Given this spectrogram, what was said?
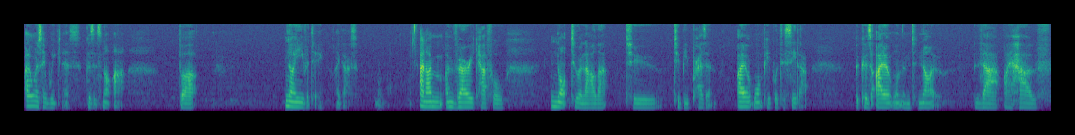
I don't want to say weakness because it's not that but naivety I guess. And I'm I'm very careful not to allow that to to be present. I don't want people to see that because I don't want them to know that I have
